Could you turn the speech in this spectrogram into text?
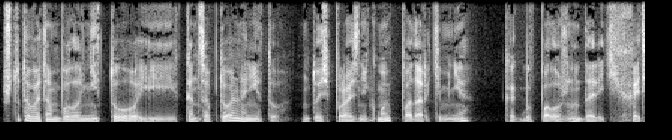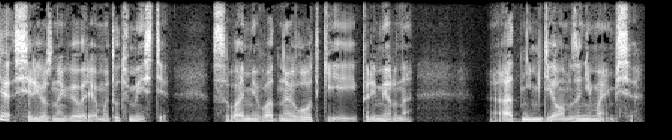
Что-то в этом было не то и концептуально не то. Ну, то есть праздник мой, подарки мне, как бы положено дарить. Хотя, серьезно говоря, мы тут вместе с вами в одной лодке и примерно одним делом занимаемся –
